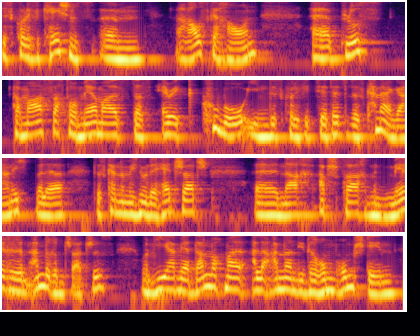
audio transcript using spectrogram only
Disqualifications ähm, rausgehauen. Äh, plus Amas sagt auch mehrmals, dass Eric Kubo ihn disqualifiziert hätte. Das kann er gar nicht, weil er, das kann nämlich nur der Head Judge äh, nach Absprache mit mehreren anderen Judges. Und die haben ja dann noch mal alle anderen, die da rum rumstehen,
